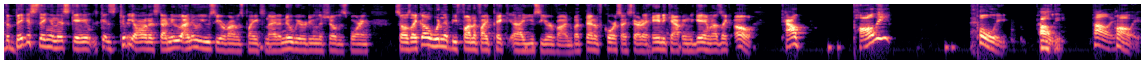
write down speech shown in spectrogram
the biggest thing in this game, because to be honest, I knew I knew UC Irvine was playing tonight. I knew we were doing the show this morning. So I was like, oh, wouldn't it be fun if I pick uh, UC Irvine? But then, of course, I started handicapping the game, and I was like, oh, Cal Poly, Poly, Poly, Poly, Poly.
